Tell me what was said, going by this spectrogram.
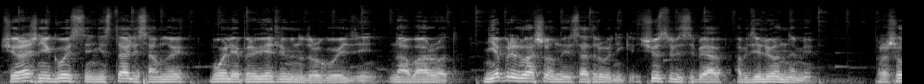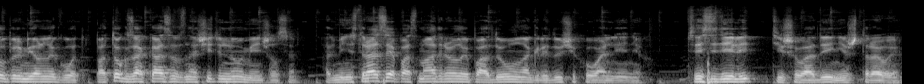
Вчерашние гости не стали со мной более приветливыми на другой день. Наоборот, неприглашенные сотрудники чувствовали себя обделенными Прошел примерно год. Поток заказов значительно уменьшился. Администрация посматривала и подумала о грядущих увольнениях. Все сидели тише воды ниже травы.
